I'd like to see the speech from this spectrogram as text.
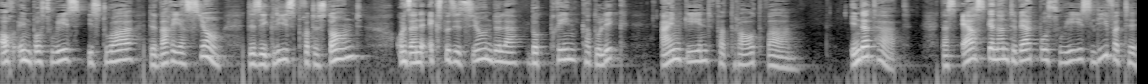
auch in Bossuets Histoire de Variation des Églises protestantes und seine Exposition de la Doctrine catholique eingehend vertraut war. In der Tat, das erstgenannte Werk Bossuets lieferte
